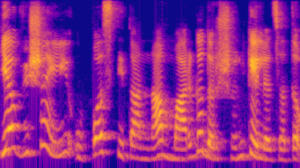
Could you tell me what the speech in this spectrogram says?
याविषयी उपस्थितांना मार्गदर्शन केलं जातं.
